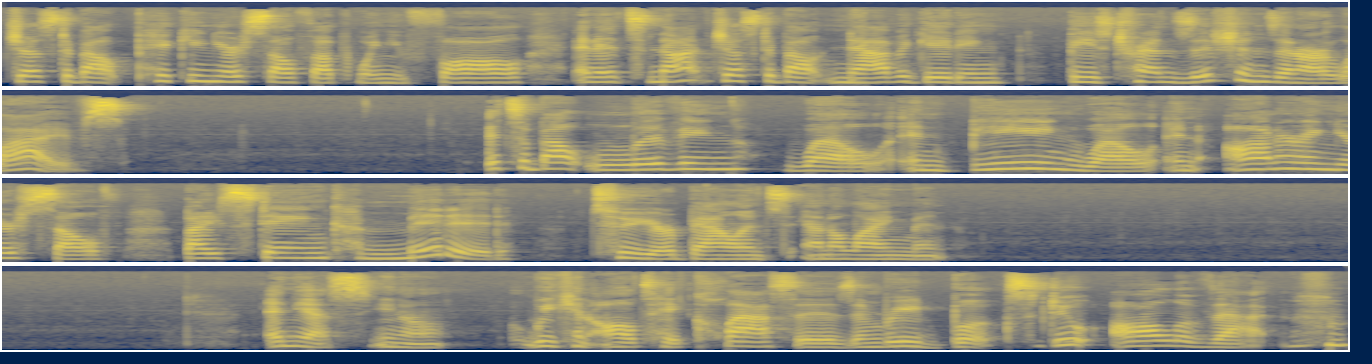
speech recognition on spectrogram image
just about picking yourself up when you fall, and it's not just about navigating these transitions in our lives. it's about living well and being well and honoring yourself by staying committed to your balance and alignment. And yes, you know, we can all take classes and read books, do all of that.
